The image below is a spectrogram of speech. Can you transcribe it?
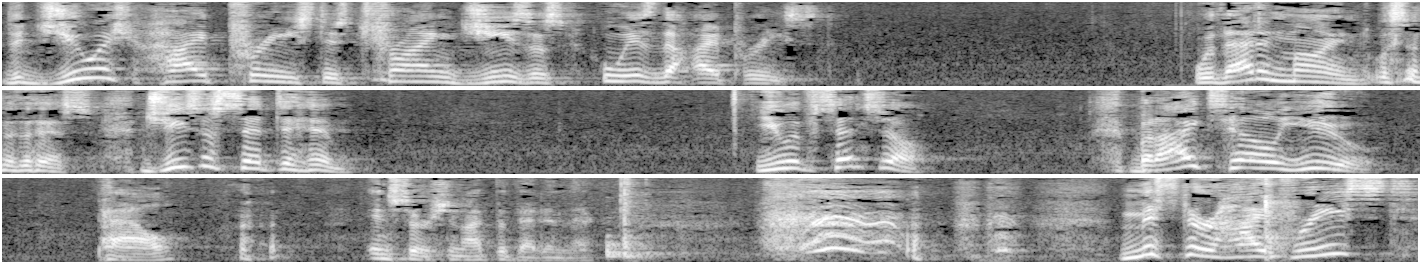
The Jewish high priest is trying Jesus, who is the high priest. With that in mind, listen to this. Jesus said to him, You have said so. But I tell you, pal, Insertion, I put that in there. Mr. High Priest,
